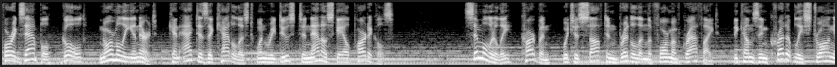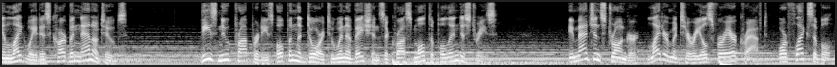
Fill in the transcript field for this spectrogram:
For example, gold, normally inert, can act as a catalyst when reduced to nanoscale particles. Similarly, carbon, which is soft and brittle in the form of graphite, becomes incredibly strong and lightweight as carbon nanotubes. These new properties open the door to innovations across multiple industries. Imagine stronger, lighter materials for aircraft, or flexible,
